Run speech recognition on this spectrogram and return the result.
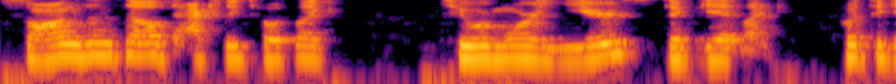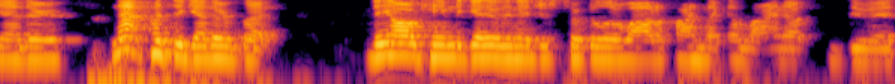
songs themselves actually took like two or more years to get like put together. Not put together, but they all came together. Then it just took a little while to find like a lineup to do it.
